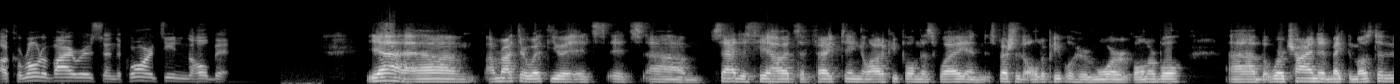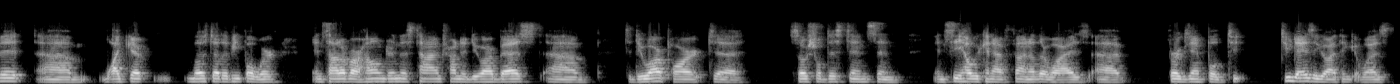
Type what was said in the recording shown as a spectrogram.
uh, coronavirus and the quarantine and the whole bit? Yeah, um, I'm right there with you. It's it's um, sad to see how it's affecting a lot of people in this way, and especially the older people who are more vulnerable. Uh, but we're trying to make the most of it. Um, like most other people, we're inside of our home during this time, trying to do our best um, to do our part to social distance and and see how we can have fun. Otherwise, uh, for example, two two days ago, I think it was,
